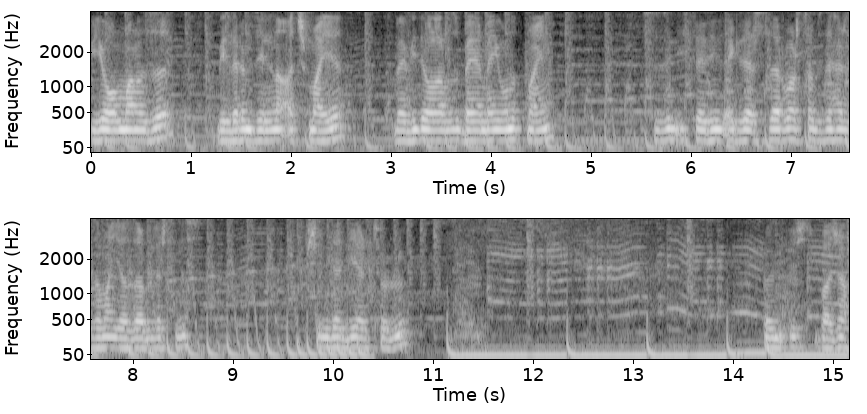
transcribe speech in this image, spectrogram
üye olmanızı, bildirim zilini açmayı ve videolarımızı beğenmeyi unutmayın. Sizin istediğiniz egzersizler varsa bize her zaman yazabilirsiniz. Şimdi diğer türlü ön üst bacak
